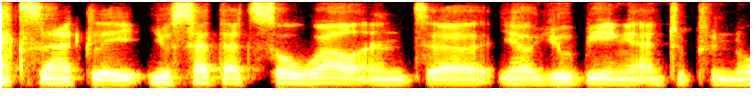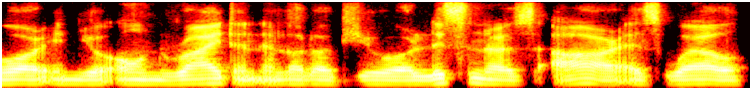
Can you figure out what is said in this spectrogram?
Exactly. You said that so well. And, uh, you know, you being an entrepreneur in your own right, and a lot of your listeners are as well.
